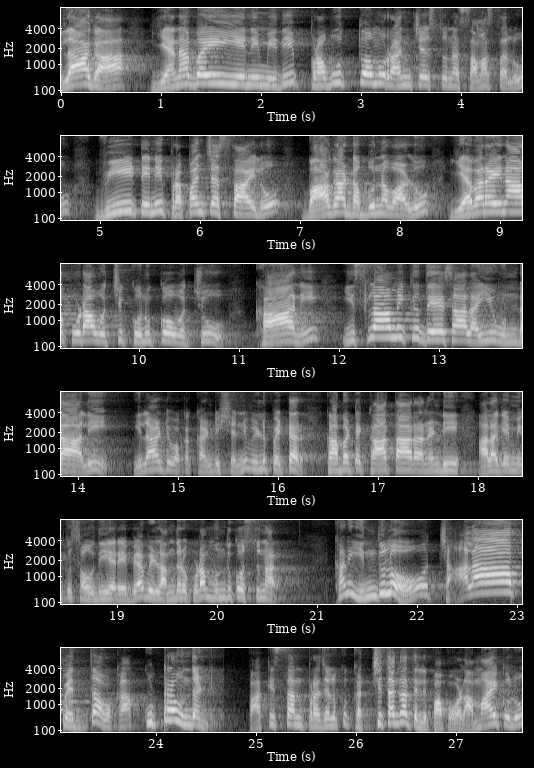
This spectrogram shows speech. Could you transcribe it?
ఇలాగా ఎనభై ఎనిమిది ప్రభుత్వము రన్ చేస్తున్న సంస్థలు వీటిని ప్రపంచ స్థాయిలో బాగా డబ్బున్న వాళ్ళు ఎవరైనా కూడా వచ్చి కొనుక్కోవచ్చు. కానీ ఇస్లామిక్ దేశాలు అయి ఉండాలి. ఇలాంటి ఒక కండిషన్ని వీళ్ళు పెట్టారు. కాబట్టి ఖాతార్ అనండి అలాగే మీకు సౌదీ అరేబియా వీళ్ళందరూ కూడా ముందుకొస్తున్నారు. కానీ ఇందులో చాలా పెద్ద ఒక కుట్ర ఉందండి. పాకిస్తాన్ ప్రజలకు ఖచ్చితంగా తెలియదు. పాప వాళ్ళ అమాయకులు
